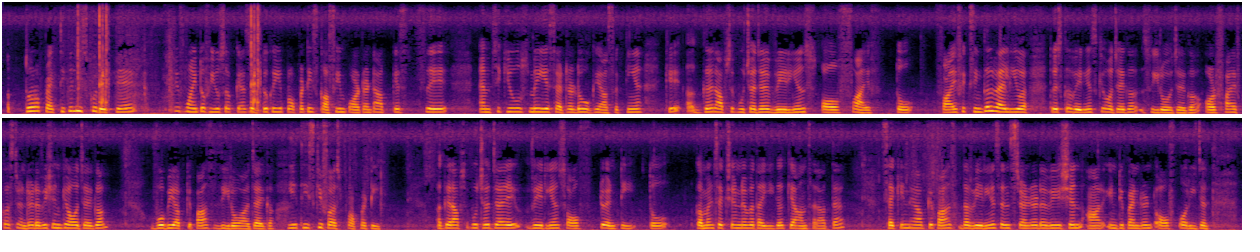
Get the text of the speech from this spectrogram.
अब थोड़ा प्रैक्टिकली इसको देखते हैं पॉइंट ऑफ़ व्यू सब कह सकते हो कि ये प्रॉपर्टीज़ काफ़ी इंपॉर्टेंट है आपके से एम में ये सेटल्ड होके आ सकती हैं कि अगर आपसे पूछा जाए वेरिएंस ऑफ़ फाइव तो फाइव एक सिंगल वैल्यू है तो इसका वेरिएंस क्या हो जाएगा? ज़ीरो हो जाएगा। और फाइव का स्टैंडर्ड एविशन क्या हो जाएगा? वो भी आपके पास ज़ीरो आ जाएगा। ये थी इसकी फ़र्स्ट प्रॉपर्टी अगर आपसे पूछा जाए वेरिएंस ऑफ़ ट्वेंटी तो कमेंट सेक्शन में बताइएगा क्या आंसर आता है। सेकंड है आपके पास the variance and standard deviation are independent of origin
